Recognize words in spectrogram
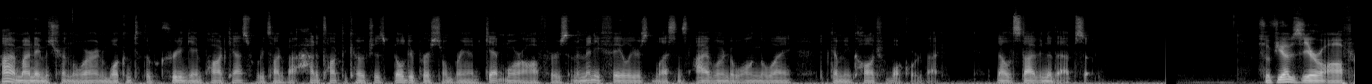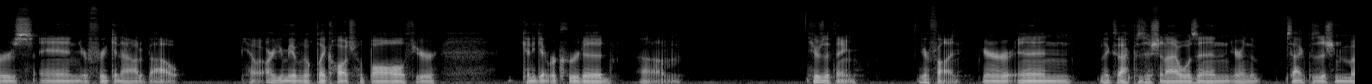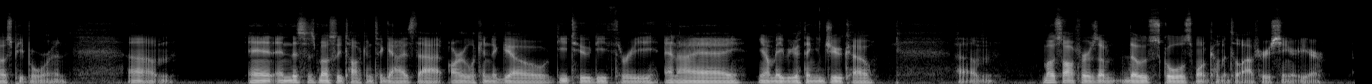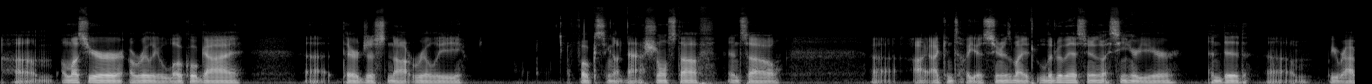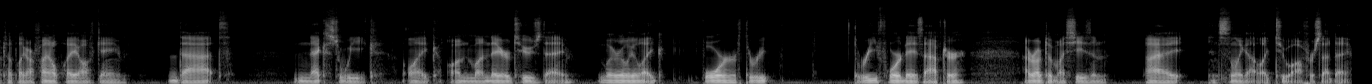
Hi, my name is Trent Loire, and welcome to the Recruiting Game Podcast, where we talk about how to talk to coaches, build your personal brand, get more offers, and the many failures and lessons I've learned along the way to becoming a college football quarterback. Now, let's dive into the episode. So, if you have zero offers and you're freaking out about, you know, are you going to be able to play college football? If you're going to get recruited, um, here's the thing: you're fine. You're in the exact position I was in. You're in the exact position most people were in. Um, and and this is mostly talking to guys that are looking to go D2, D3, NAIA. You know, maybe you're thinking JUCO. Um, most offers of those schools won't come until after your senior year, um, unless you're a really local guy. Uh, they're just not really focusing on national stuff, and so uh, I, I, can tell you as soon as my literally as soon as my senior year ended, um, we wrapped up like our final playoff game. That next week like on Monday or Tuesday, literally like four, three, three, four days after I wrapped up my season, I instantly got like two offers that day.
